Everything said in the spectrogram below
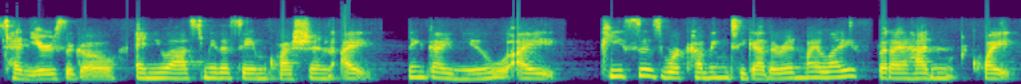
10 years ago, and you asked me the same question, I think I knew. I pieces were coming together in my life, but I hadn't quite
